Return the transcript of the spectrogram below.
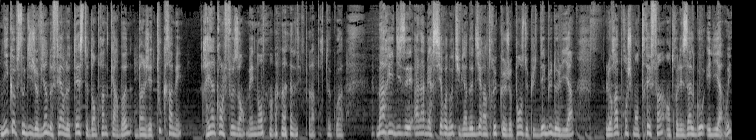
Nicops nous dit Je viens de faire le test d'empreinte carbone. Ben, j'ai tout cramé. Rien qu'en le faisant. Mais non, c'est pas n'importe quoi. Marie disait Ah là, merci Renaud, tu viens de dire un truc que je pense depuis le début de l'IA. Le rapprochement très fin entre les algos et l'IA. Oui,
